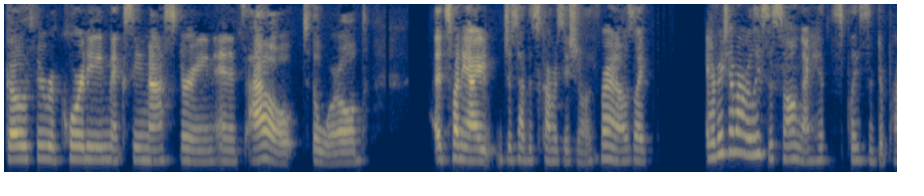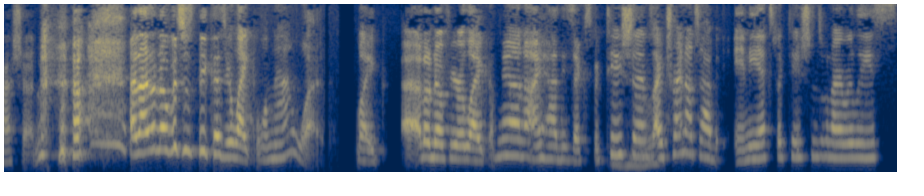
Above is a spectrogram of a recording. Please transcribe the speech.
go through recording mixing mastering and it's out to the world it's funny i just had this conversation with a friend. I was like every time i release a song i hit this place of depression. And i don't know if it's just because you're like well now what? Like i don't know if you're like man i had these expectations. Mhm. i try not to have any expectations when i release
